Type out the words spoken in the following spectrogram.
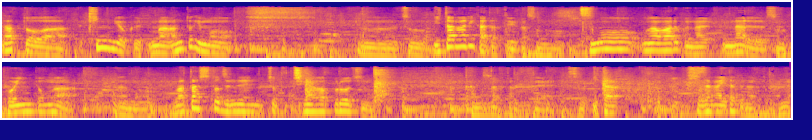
うん。あとは筋力。まああの時もうん、その痛がり方というかその都合が悪くなるそのポイントがあの私と全然ちょっと違うアプローチの感じだったのでその痛膝が痛くなるとかね。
